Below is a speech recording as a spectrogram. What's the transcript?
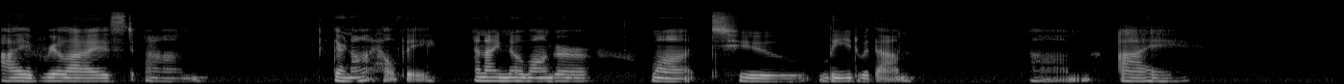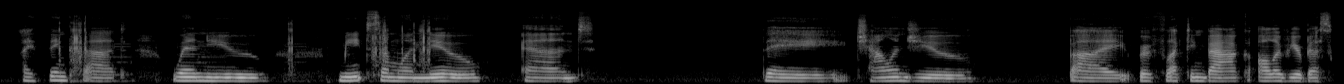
I've realized um, they're not healthy and I no longer want to lead with them. Um, I I think that when you meet someone new and they challenge you by reflecting back all of your best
